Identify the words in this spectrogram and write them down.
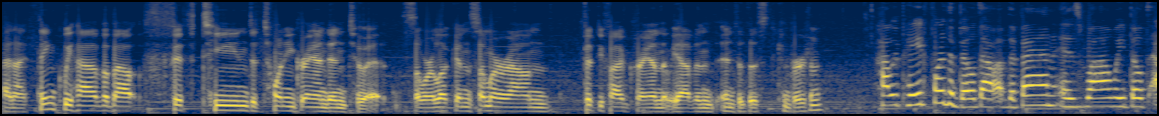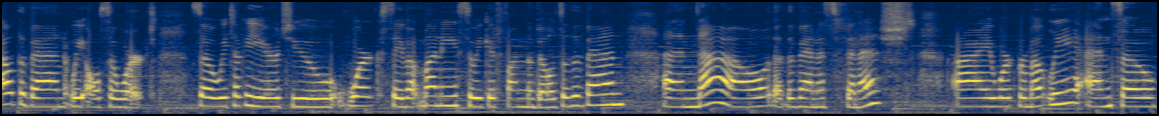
and I think we have about 15 to 20 grand into it. So we're looking somewhere around 55 grand that we have in, into this conversion. How we paid for the build out of the van is while we built out the van, we also worked. So we took a year to work, save up money so we could fund the build of the van. And now that the van is finished, I work remotely and so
